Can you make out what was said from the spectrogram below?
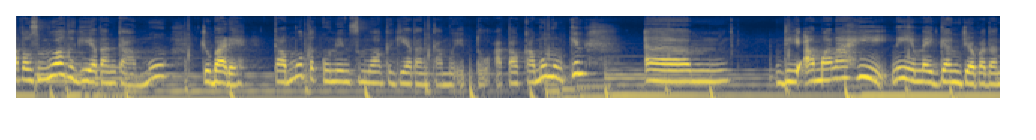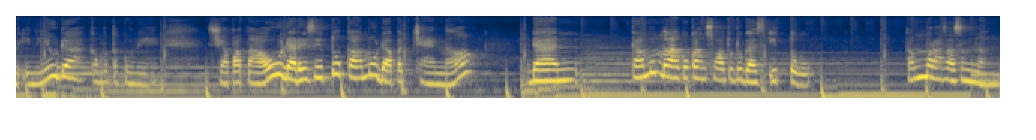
atau semua kegiatan kamu coba deh kamu tekunin semua kegiatan kamu itu. Atau kamu mungkin um, diamanahi. Nih megang jabatan ini udah kamu tekuni siapa tahu dari situ kamu dapat channel dan kamu melakukan suatu tugas itu kamu merasa senang.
